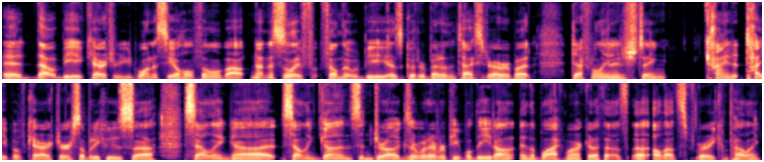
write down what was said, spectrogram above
and that would be a character you'd want to see a whole film about. Not necessarily a f- film that would be as good or better than Taxi Driver, but definitely an interesting kind of type of character somebody who's uh, selling uh, selling guns and drugs or whatever people need on in the black market i thought was- uh, all that's very compelling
